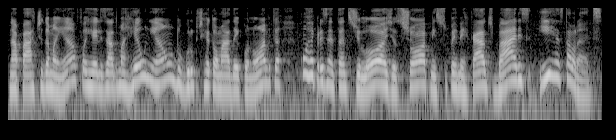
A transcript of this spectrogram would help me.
Na parte da manhã foi realizada uma reunião do grupo de retomada econômica com representantes de lojas, shoppings, supermercados, bares e restaurantes.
